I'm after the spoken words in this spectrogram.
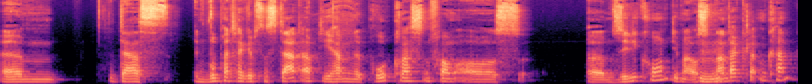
ähm, dass in Wuppertal gibt es ein Start-up, die haben eine Brotkastenform aus ähm, Silikon, die man auseinanderklappen kann,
